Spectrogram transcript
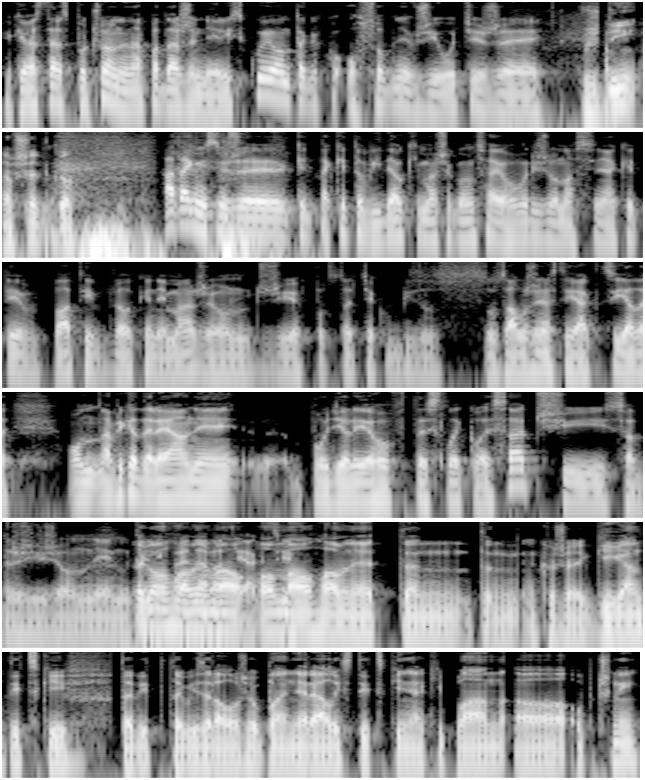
keď vás teraz počúvam, nenapadá, že neriskuje on tak ako osobne v živote, že... Vždy a všetko. A tak myslím, že keď takéto výdavky máš, ako on sa aj hovorí, že on asi nejaké tie platy veľké nemá, že on žije v podstate akoby zo, zo založenia z tých akcií, ale on napríklad reálne podiel jeho v Tesle klesa, či sa drží, že on nie je Tak on hlavne mal, on mal hlavne ten, ten akože gigantický, vtedy to tak vyzeralo, že úplne nerealistický nejaký plán uh, občný,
